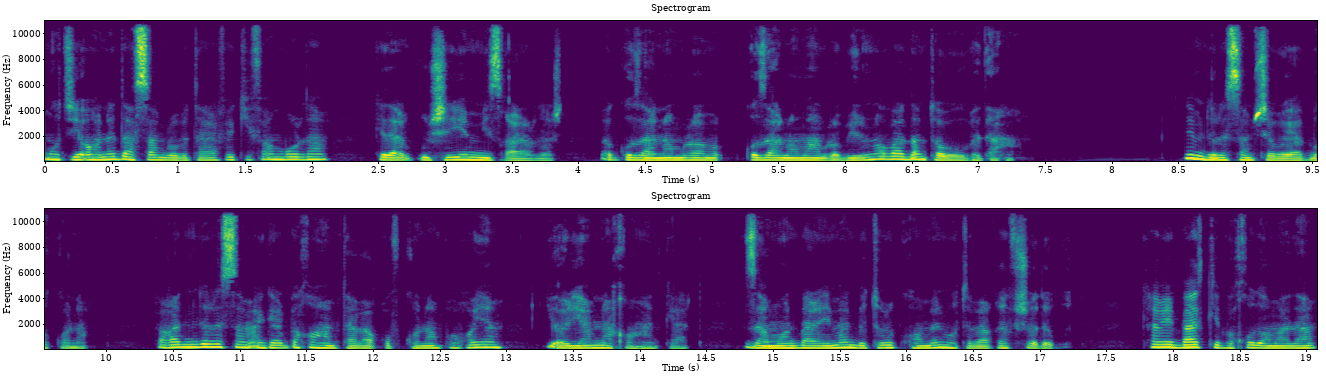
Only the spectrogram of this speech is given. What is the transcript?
مطیعانه دستم را به طرف کیفم بردم که در گوشه میز قرار داشت و گذرنامه را, را بیرون آوردم تا به او بدهم. نمی‌دونستم چه باید بکنم. فقط می‌دانستم اگر بخواهم توقف کنم پاهایم یاریم نخواهند کرد. زمان برای من به طور کامل متوقف شده بود. کمی بعد که به خود آمدم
